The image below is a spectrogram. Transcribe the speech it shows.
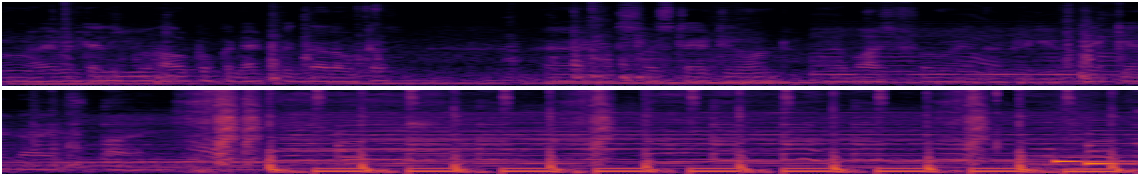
mm, I will tell you how to connect with the router and so stay tuned and watch for my other video take care guys bye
